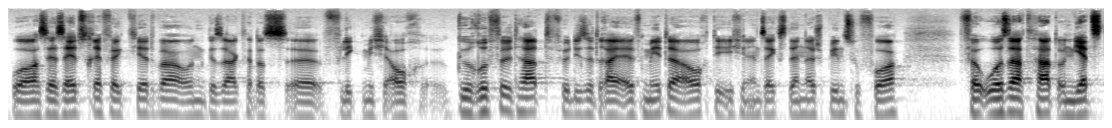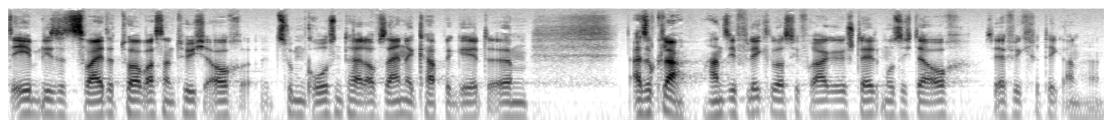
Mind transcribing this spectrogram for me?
wo er auch sehr selbstreflektiert war und gesagt hat, dass äh, Flick mich auch gerüffelt hat für diese drei Elfmeter auch, die ich in den sechs Länderspielen zuvor verursacht hat und jetzt eben dieses zweite Tor, was natürlich auch zum großen Teil auf seine Kappe geht. Ähm, also klar, Hansi Flick, du hast die Frage gestellt, muss ich da auch sehr viel Kritik anhören.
